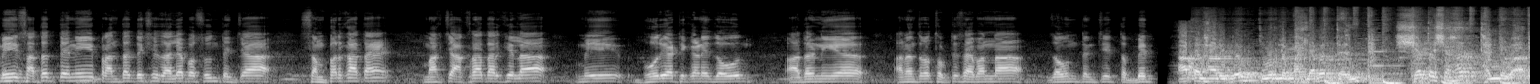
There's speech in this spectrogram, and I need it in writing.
मी सातत्याने प्रांताध्यक्ष झाल्यापासून त्यांच्या संपर्कात आहे. मागच्या अकरा तारखेला मी भोर या ठिकाणी जाऊन आदरणीय अनंतराव थोपटे साहेबांना जाऊन त्यांची तब्येत आपण हा रिपोर्ट पूर्ण पाहिल्याबद्दल शतशः धन्यवाद.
